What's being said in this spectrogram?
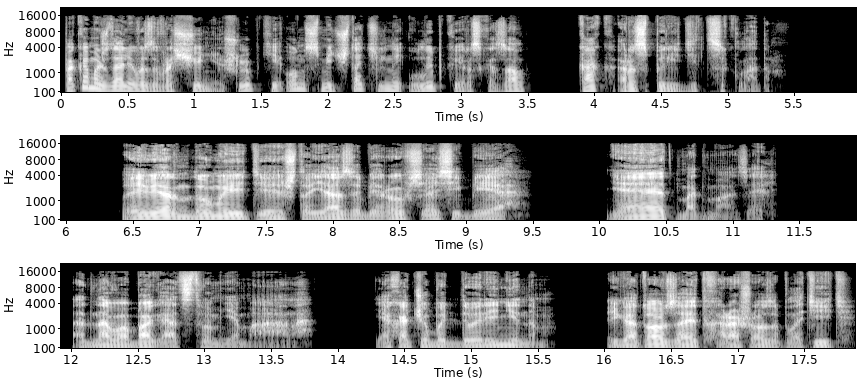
Пока мы ждали возвращения шлюпки, он с мечтательной улыбкой рассказал, как распорядиться кладом. — Вы верно думаете, что я заберу все себе? Нет, мадемуазель, одного богатства мне мало. Я хочу быть дворянином и готов за это хорошо заплатить.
